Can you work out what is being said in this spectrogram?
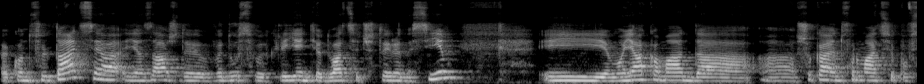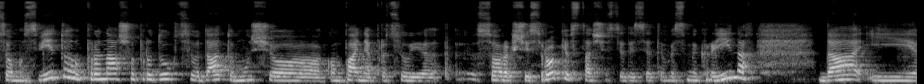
е, консультація. Я завжди веду своїх клієнтів 24 на 7. І моя команда шукає інформацію по всьому світу про нашу продукцію, да, тому що компанія працює 46 років в 168 країнах. Да, і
